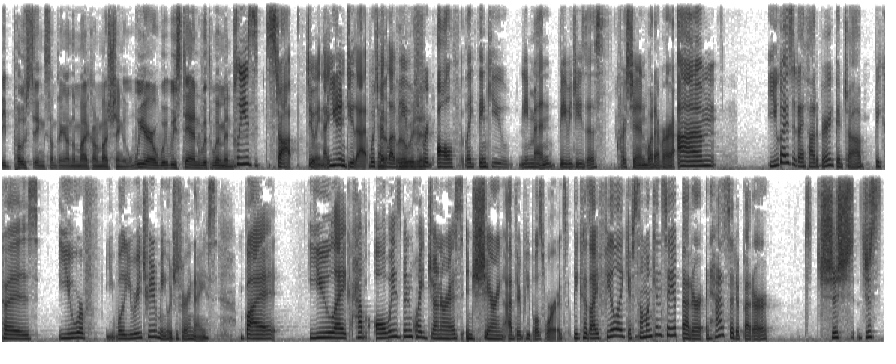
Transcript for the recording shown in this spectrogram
be posting something on the mic on much saying we are we, we stand with women? Please stop doing that. You didn't do that, which I love no, you for all. Like, thank you, Amen, Baby Jesus, Christian, whatever. Um, you guys did, I thought, a very good job because you were well. You retweeted me, which is very nice, but you like have always been quite generous in sharing other people's words because I feel like if someone can say it better and has said it better, just just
